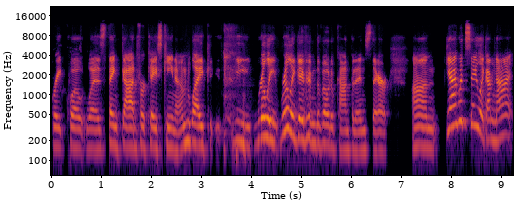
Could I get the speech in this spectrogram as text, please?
great quote was, Thank God for Case Keenum. Like he really, really gave him the vote of confidence there. Um, yeah, I would say, like, I'm not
